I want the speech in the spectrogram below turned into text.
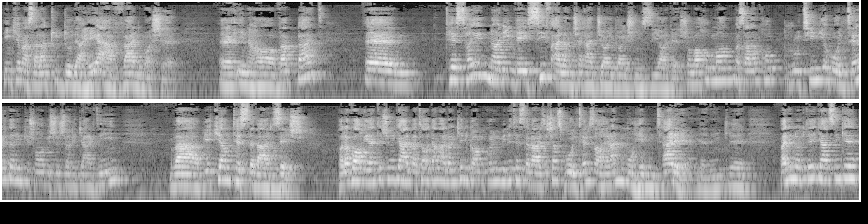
اینکه مثلا تو دو دهه اول باشه اینها. و بعد تست های noninvasive الان چقدر جایگاهشون زیاده. شما خب ما مثلا خب روتین یه هولتر داریم که شما بهش اشاره کردیم و یکی هم تست ورزش. حالا واقعیتش اینه که البته آدم الان که نگاه می‌کنه می‌بینه تست ورزش از هولتر ظاهرا مهمتره. یعنی اینکه ولی نکته ای که هست این که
